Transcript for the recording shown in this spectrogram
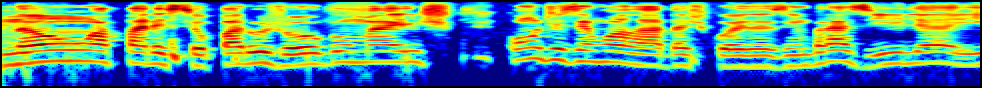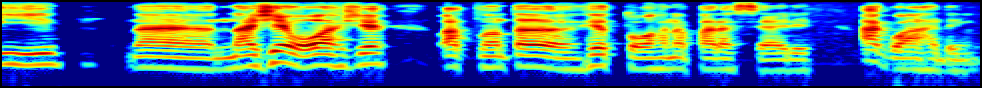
não apareceu para o jogo, mas com o desenrolar das coisas em Brasília e na, na Geórgia, o Atlanta retorna para a série aguardem.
